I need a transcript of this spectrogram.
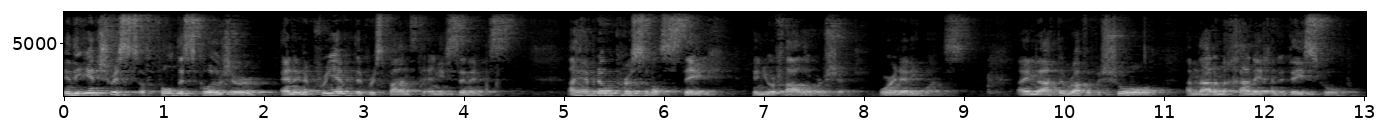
In the interests of full disclosure and in a preemptive response to any cynics, I have no personal stake in your followership or in anyone's. I am not the Rav of a shul, I'm not a mechanech in a day school.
